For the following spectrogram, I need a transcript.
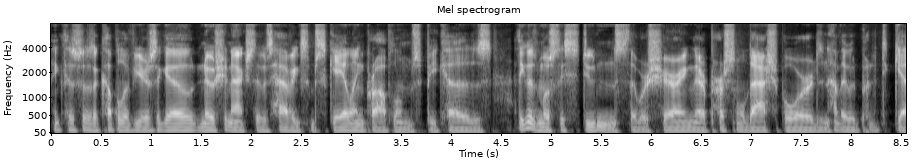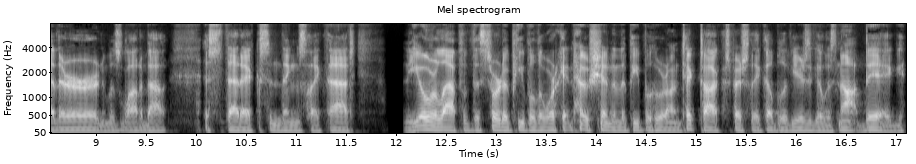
I think this was a couple of years ago. Notion actually was having some scaling problems because I think it was mostly students that were sharing their personal dashboards and how they would put it together. And it was a lot about aesthetics and things like that. The overlap of the sort of people that work at Notion and the people who are on TikTok, especially a couple of years ago, was not big.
